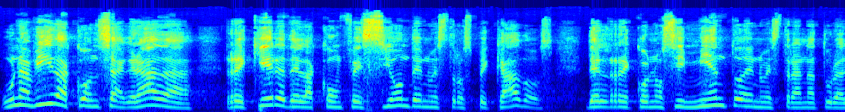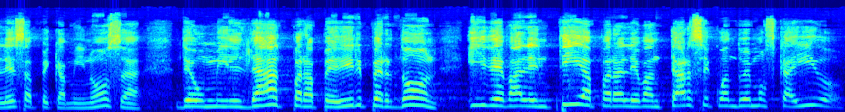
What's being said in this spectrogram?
Una vida consagrada requiere de la confesión de nuestros pecados, del reconocimiento de nuestra naturaleza pecaminosa, de humildad para pedir perdón y de valentía para levantarse cuando hemos caído.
